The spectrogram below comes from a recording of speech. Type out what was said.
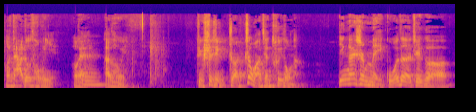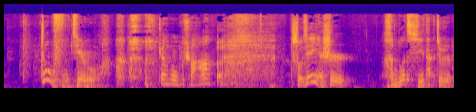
我，大家都同意，OK，、大家都同意。这个事情主要正往前推动呢，应该是美国的这个政府介入了。政府不爽，首先也是很多其他，就是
